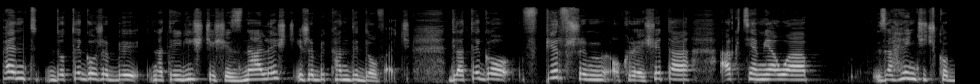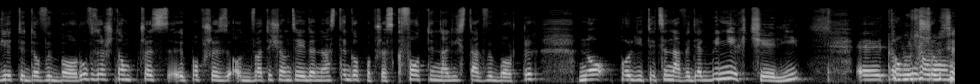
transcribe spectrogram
pęd do tego, żeby na tej liście się znaleźć i żeby kandydować. Dlatego w pierwszym okresie ta akcja miała zachęcić kobiety do wyborów, zresztą przez, poprzez od 2011 poprzez kwoty na listach wyborczych, no politycy nawet jakby nie chcieli, e, to, To muszą muszą,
